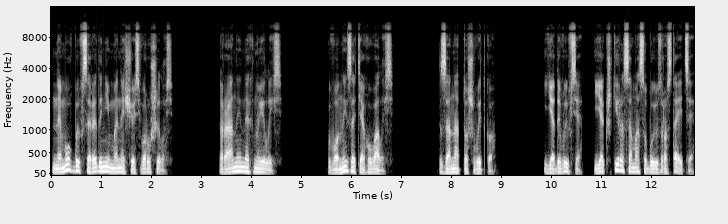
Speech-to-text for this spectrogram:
Не мов би всередині мене щось ворушилось. Рани не гноїлись. Вони затягувались. Занадто швидко. Я дивився, як шкіра сама собою зростається,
